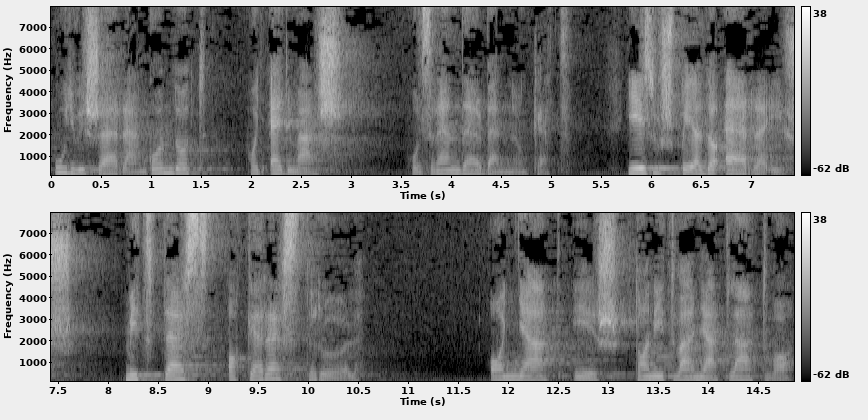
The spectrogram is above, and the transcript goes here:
úgy visel ránk gondot, hogy egymáshoz rendel bennünket. Jézus példa erre is. Mit tesz a keresztről? Anyját és tanítványát látva.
